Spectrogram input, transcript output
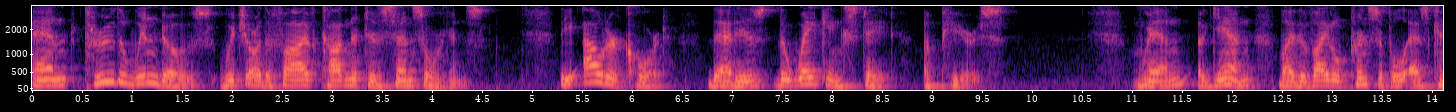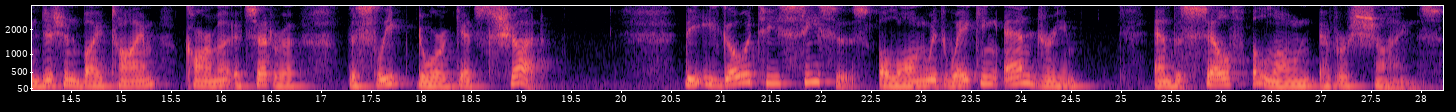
And through the windows, which are the five cognitive sense organs, the outer court, that is, the waking state, appears. When, again, by the vital principle as conditioned by time, karma, etc., the sleep door gets shut, the egoity ceases along with waking and dream, and the self alone ever shines.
